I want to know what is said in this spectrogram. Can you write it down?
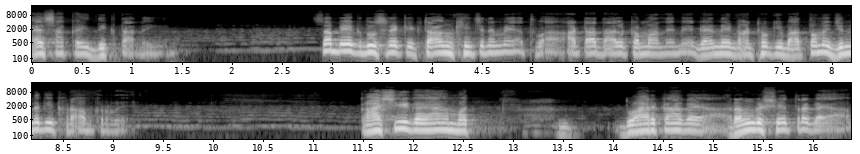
ऐसा कहीं दिखता नहीं है। सब एक दूसरे के टांग खींचने में अथवा आटा दाल कमाने में, गहने गांठों की बातों में ज़िंदगी खराब कर रहे काशी गया मत, द्वारका गया, रंग क्षेत्र गया,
